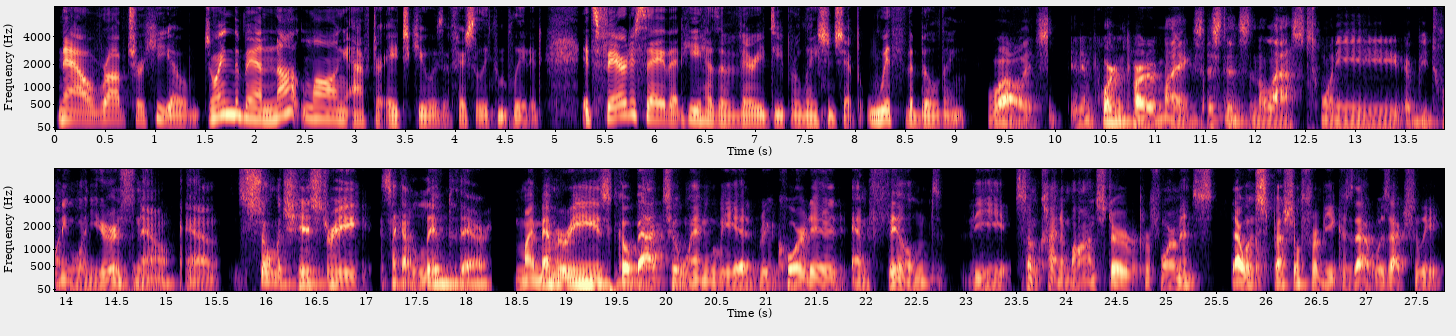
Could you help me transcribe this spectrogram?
Now, Rob Trujillo joined the band not long after HQ was officially completed. It's fair to say that he has a very deep relationship with the building. Well, it's an important part of my existence in the last 20, it'd be 21 years now. And so much history. It's like I lived there. My memories go back to when we had recorded and filmed the Some Kind of Monster performance. That was special for me because that was actually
